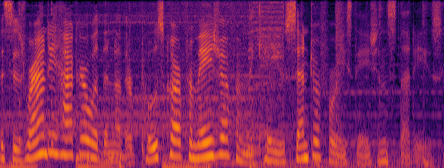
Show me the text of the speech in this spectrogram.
This is Randi Hacker with another postcard from Asia from the KU Center for East Asian Studies.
